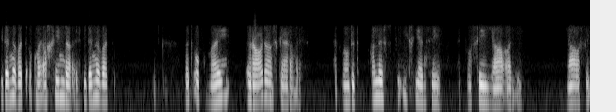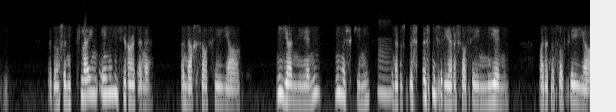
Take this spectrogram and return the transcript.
die dinge wat op my agenda is, die dinge wat wat op my radarskerm is. Ek wil dit alles vir u gee en sê ek wil sê ja aan u. Ja vir u. Dit is in die klein en in die groot dinge. Vandag sal sê ja. Nie ja nee nie, nie miskien nie. Hmm. En dit is beslis nie vir die Here sal sê nee nie, maar dit sal sê ja.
